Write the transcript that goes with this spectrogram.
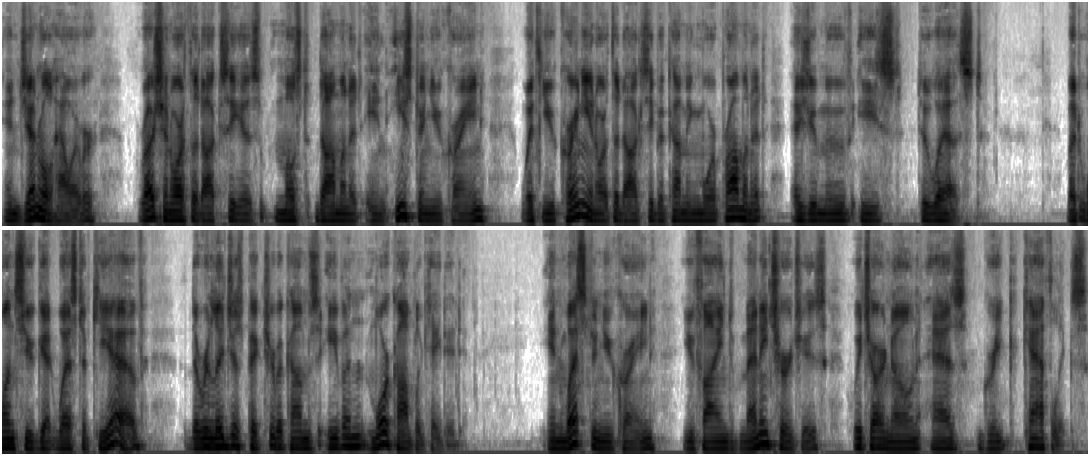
In general, however, Russian Orthodoxy is most dominant in eastern Ukraine, with Ukrainian Orthodoxy becoming more prominent as you move east to west. But once you get west of Kiev, the religious picture becomes even more complicated. In western Ukraine, you find many churches which are known as Greek Catholics.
